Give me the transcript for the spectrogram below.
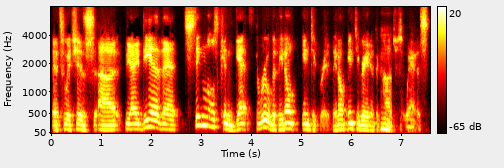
It's which is uh, the idea that signals can get through, but they don't integrate. They don't integrate into mm. conscious awareness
